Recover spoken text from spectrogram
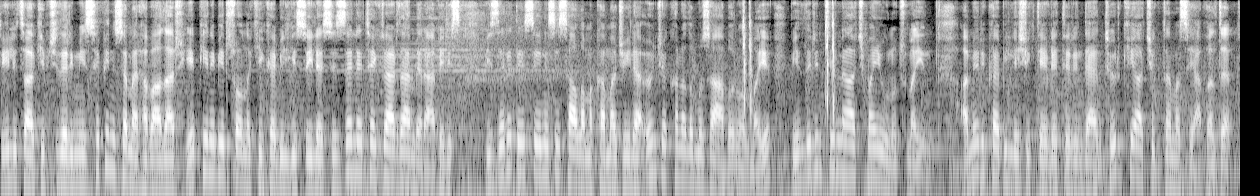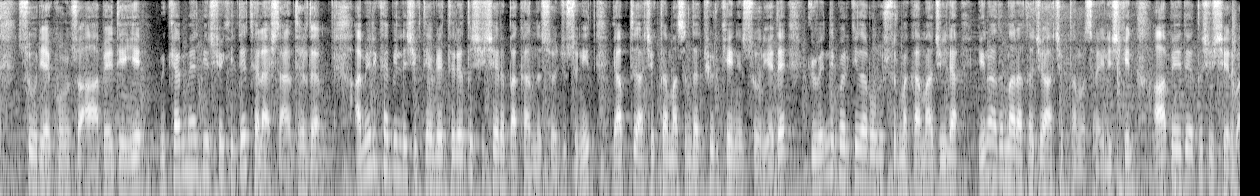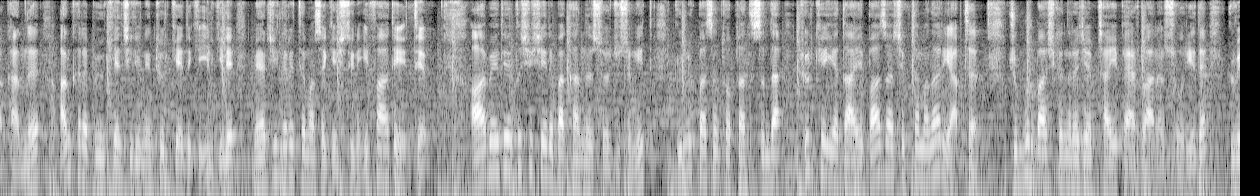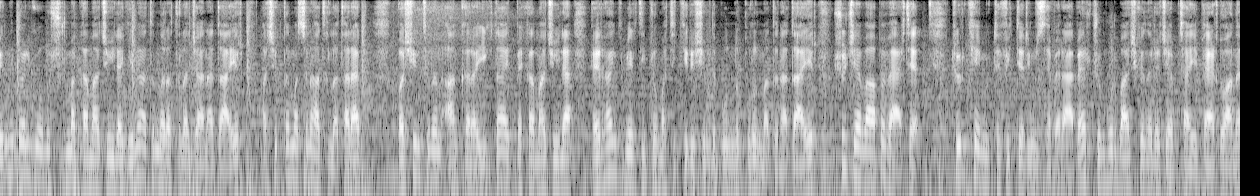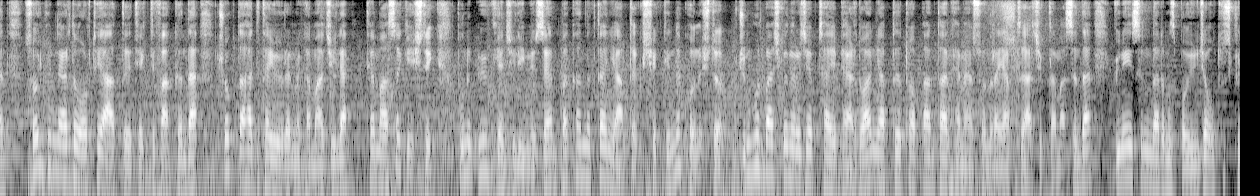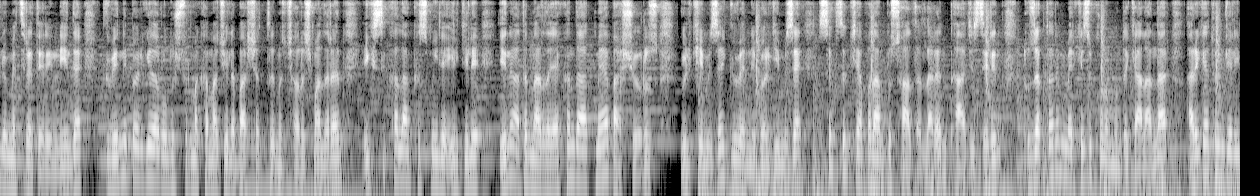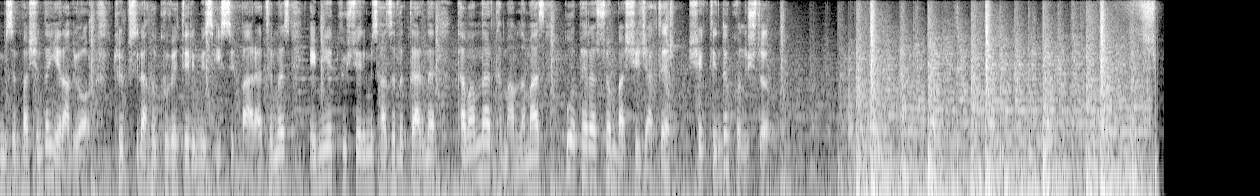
Değerli takipçilerimiz hepinize merhabalar. Yepyeni bir son dakika bilgisiyle sizlerle tekrardan beraberiz. Bizlere desteğinizi sağlamak amacıyla önce kanalımıza abone olmayı, bildirim zilini açmayı unutmayın. Amerika Birleşik Devletleri'nden Türkiye açıklaması yapıldı. Suriye konusu ABD'yi mükemmel bir şekilde telaşlandırdı. Amerika Birleşik Devletleri Dışişleri Bakanlığı Sözcüsü Nit yaptığı açıklamasında Türkiye'nin Suriye'de güvenli bölgeler oluşturmak amacıyla yeni adımlar atacağı açıklamasına ilişkin ABD Dışişleri Bakanlığı, Ankara Büyükelçiliği'nin Türkiye'deki ilgili mercilere temasa geçtiğini ifade etti. ABD Dışişleri Bakanlığı Sözcüsü Nit, günlük basın toplantısında Türkiye'ye dair bazı açıklamalar yaptı. Cumhurbaşkanı Recep Tayyip Erdoğan'ın Suriye'de güvenli bölge oluşturmak amacıyla yeni adımlar atılacağına dair açıklamasını hatırlatarak, Washington'ın Ankara'yı ikna etmek amacıyla herhangi bir diplomatik girişimde bulunup bulunmadığına dair şu cevabı verdi. Türkiye müttefiklerimizle beraber Cumhurbaşkanı Recep Tayyip Erdoğan'ın son günlerde ortaya attığı teklif hakkında çok daha detay öğrenmek amacıyla temasa geçtik. Bunu Büyükelçiliğimizden, bakanlıktan yaptık şeklinde konuştu. Cumhurbaşkanı Recep Tayyip Erdoğan yaptığı toplantıdan hemen sonra yaptığı açıklamasında güney sınırlarımız boyunca 30 kilometre derinliğinde güvenli bölgeler oluşturmak amacıyla başlattığımız çalışmaların eksik kalan kısmı ile ilgili yeni adımlarda yakında atmaya başlıyoruz. Ülkemize, güvenli bölgemize sık sık yapılan bu saldırıların, tacizlerin, tuzakların merkezi konumundaki alanlar harekat önceliğimizin başında yer alıyor. Türk Silahlı Kuvvetlerimiz, istihbaratımız, emniyet güçlerimiz hazırlıklarını tamamlar tamamlamaz bu operasyon başlayacaktır şeklinde konuştu.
